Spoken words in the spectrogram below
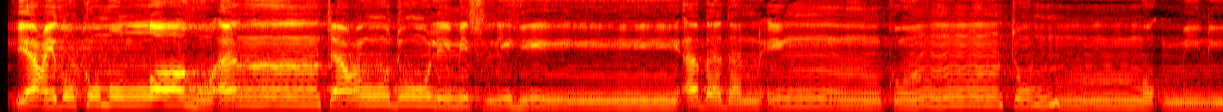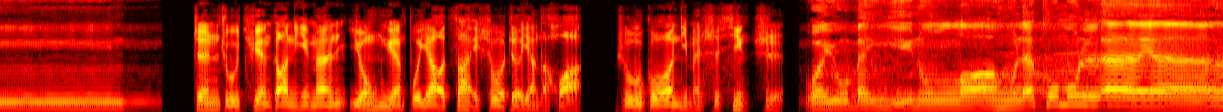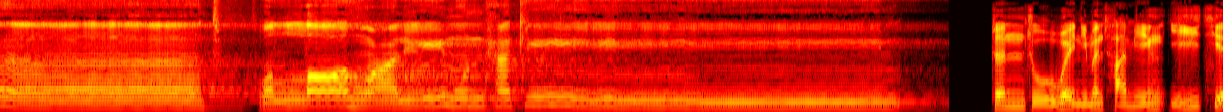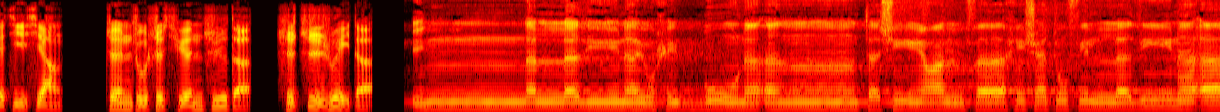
真主劝告你们永远不要再说这样的话如果你们是幸事ويبين الله لكم الآيات والله عليم حكيم 真主为你们阐明一切迹象，真主是全知的，是智慧的。 إن الذين يحبون أن تشيع الفاحشة في الذين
